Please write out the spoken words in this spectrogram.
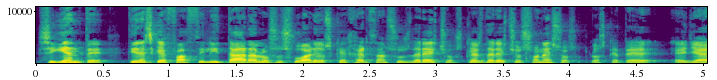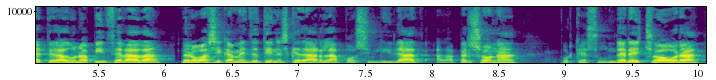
Siguiente, tienes que facilitar a los usuarios que ejerzan sus derechos. ¿Qué derechos son esos? Los que te, eh, ya te he dado una pincelada, pero básicamente tienes que dar la posibilidad a la persona porque es un derecho ahora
